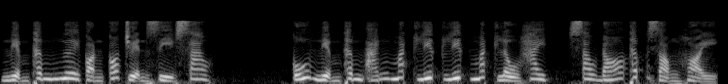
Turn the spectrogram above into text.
niệm thâm ngươi còn có chuyện gì sao? Cố niệm thâm ánh mắt liếc liếc mắt lầu hai, sau đó thấp giọng hỏi.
